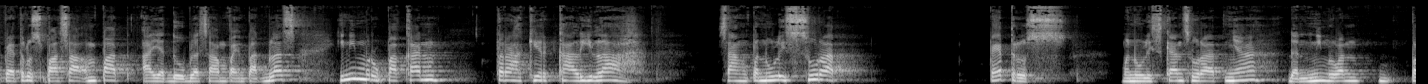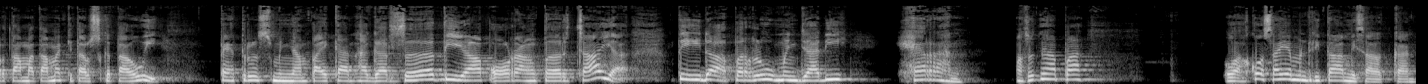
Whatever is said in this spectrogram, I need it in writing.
Petrus pasal 4 ayat 12 sampai 14 ini merupakan terakhir kalilah sang penulis surat Petrus menuliskan suratnya dan ini merupakan pertama-tama kita harus ketahui Petrus menyampaikan agar setiap orang percaya tidak perlu menjadi heran. Maksudnya apa? Wah, kok saya menderita misalkan?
